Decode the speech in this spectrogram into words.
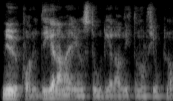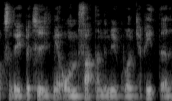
Mjukvarudelarna är ju en stor del av 1914 också, det är ett betydligt mer omfattande mjukvarukapitel.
